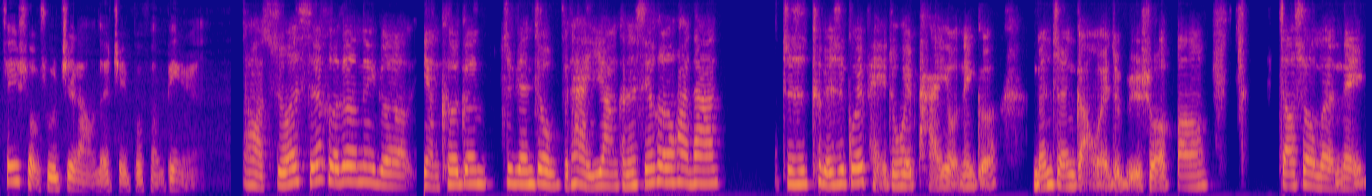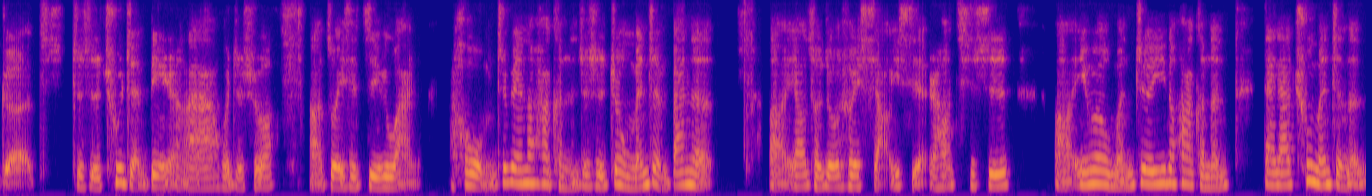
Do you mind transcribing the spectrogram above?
非手术治疗的这部分病人。啊，主要协和的那个眼科跟这边就不太一样，可能协和的话，它就是特别是规培就会排有那个门诊岗位，就比如说帮教授们那个就是出诊病人啊，或者说啊做一些记录啊。然后我们这边的话，可能就是这种门诊班的啊要求就会小一些。然后其实啊，因为我们浙一的话，可能大家出门诊的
